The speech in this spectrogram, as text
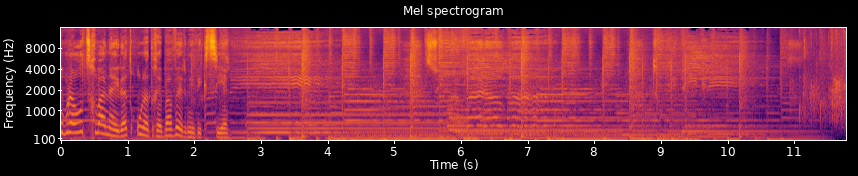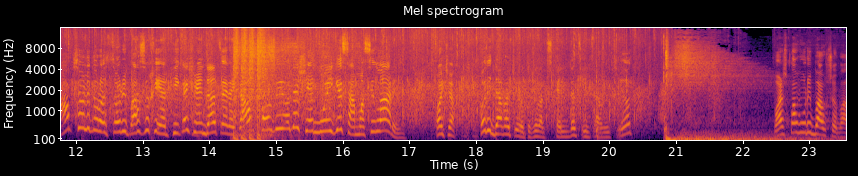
უბრალოდ სხვანაირად ყურადღება ვერ მივიქციე." აბსოლუტურად სწორი პასუხია თიკა შენ დაწერე გავხორდიო და შენ მოიგე 300 ლარი ოჩა მოდი დავაჭიროთ ღილაკს ხელი და წინ წავიწიოთ ვარსკვლავური ბავშვობა.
